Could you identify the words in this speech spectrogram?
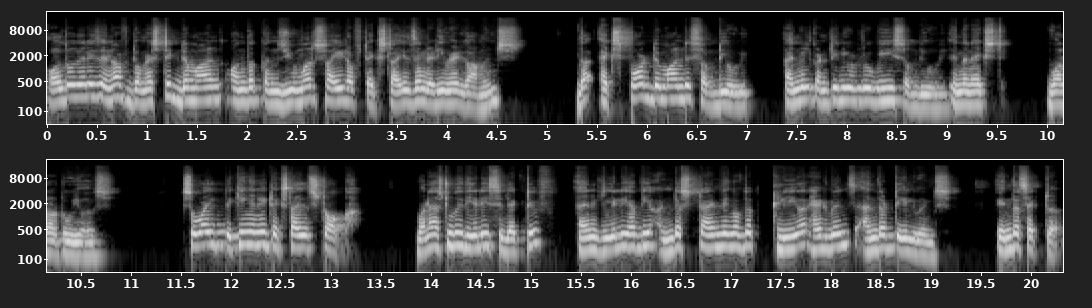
Although there is enough domestic demand on the consumer side of textiles and ready made garments, the export demand is subdued and will continue to be subdued in the next one or two years. So, while picking any textile stock, one has to be really selective and really have the understanding of the clear headwinds and the tailwinds in the sector.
